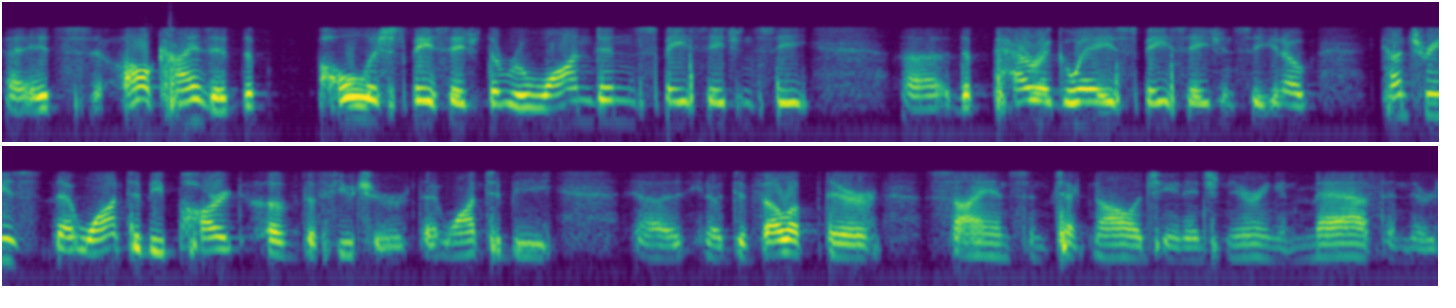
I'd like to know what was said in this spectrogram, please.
Uh, it's all kinds of the Polish space agency, the Rwandan space agency, uh, the Paraguay space agency. You know, countries that want to be part of the future, that want to be, uh, you know, develop their science and technology and engineering and math and their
